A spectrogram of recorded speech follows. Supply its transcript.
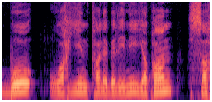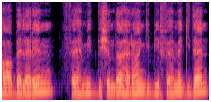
Bu vahyin talebeliğini yapan sahabelerin fehmi dışında herhangi bir fehme giden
